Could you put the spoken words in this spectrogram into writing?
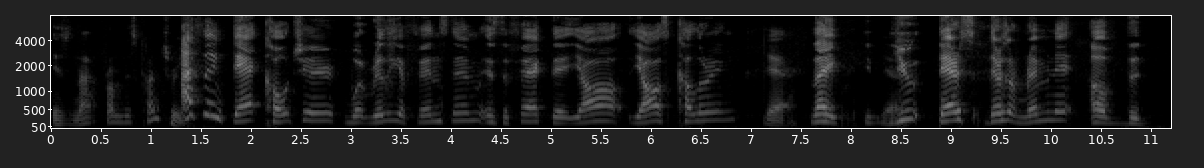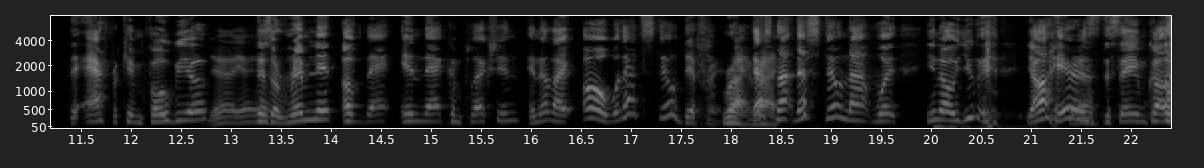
is not from this country. I think that culture, what really offends them is the fact that y'all y'all's coloring yeah. like Yeah. you there's there's a remnant of the the African phobia. Yeah, yeah, yeah. There's a remnant of that in that complexion, and they're like, "Oh, well, that's still different. Right, That's right. not. That's still not what you know. You y'all hair Yeah. is the same color.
